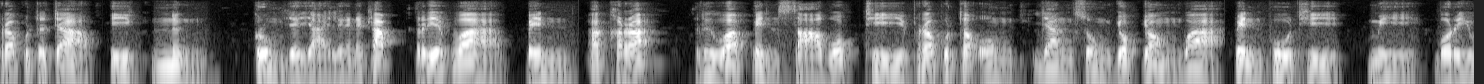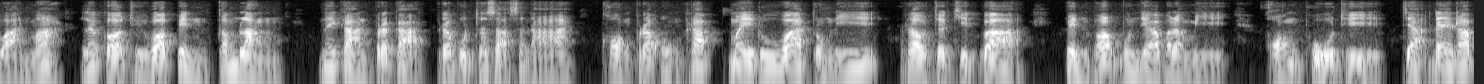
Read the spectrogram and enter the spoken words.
พระพุทธเจ้าอีกหนึ่งกลุ่มใหญ่ ๆ เลยนะครับ เรียกว่าเป็นอัคร หรือว่าเป็นสาวกที่พระพุทธองค์ยังทรงยกย่องว่าเป็นผู้ที่มีบริวารมาก แล้วก็ถือว่าเป็นกำลังในการประกาศพระพุทธศาสนาของพระองค์ครับ ไม่รู้ว่าตรงนี้เราจะคิดว่าเป็นเพราะบุญญาบารมีของผู้ที่จะได้รับ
